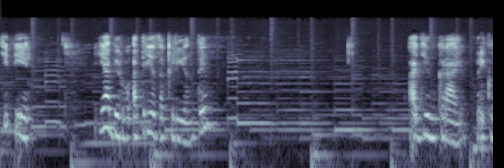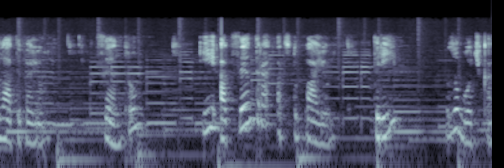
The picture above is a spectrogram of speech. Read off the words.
Теперь я беру отрезок ленты, один край прикладываю к центру и от центра отступаю 3 зубочка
